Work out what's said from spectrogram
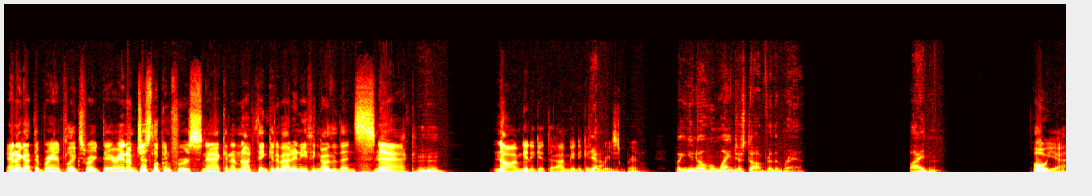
and I got the bran flakes right there, and I'm just looking for a snack, and I'm not thinking about anything other than snack. Mhm. No, I'm gonna get the I'm gonna get Yeah. the raisin bran. but you know who might just opt for the bran? Biden. Oh yeah,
